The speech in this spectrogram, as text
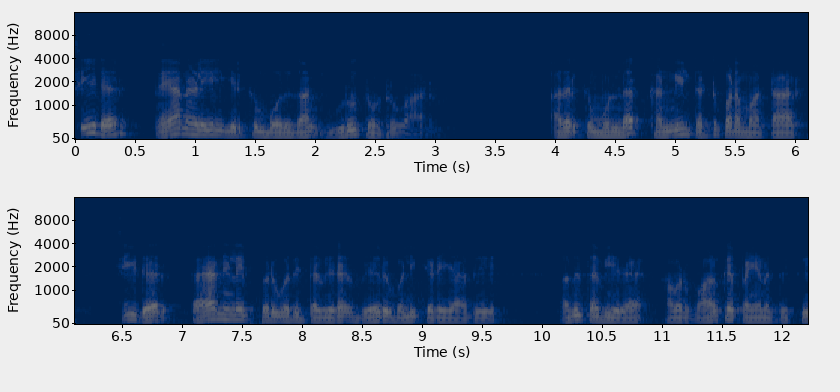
சீடர் தயார் நிலையில் இருக்கும்போது தான் குரு தோன்றுவார். அதற்கு முன்னர் கண்ணில் தட்டுப்பட மாட்டார். சீடர் தயார் நிலை பெறுவதை தவிர வேறு வழி கிடையாது. அது தவிர அவர் வாழ்க்கை பயணத்துக்கு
